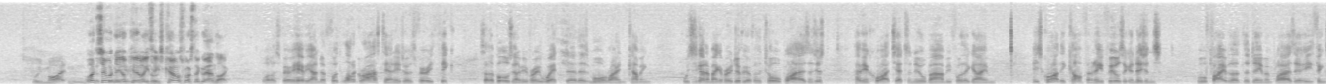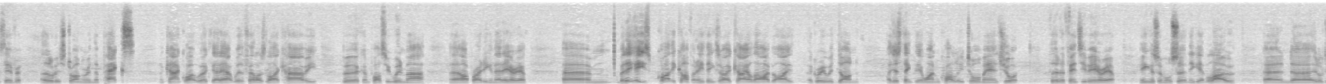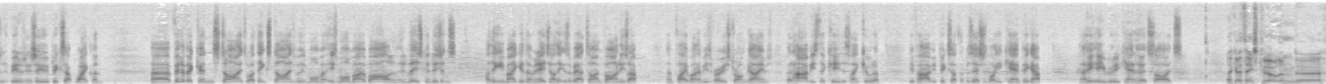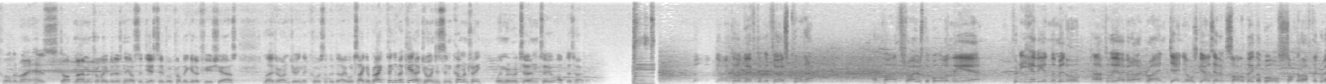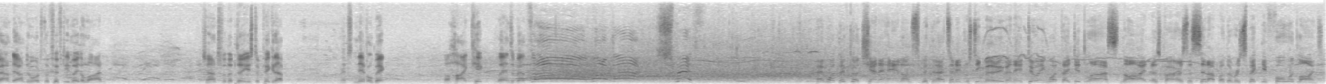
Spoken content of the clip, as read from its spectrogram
We might. Let's see what Neil Curley thinks. Curls, what's the ground like? Well, it's very heavy underfoot. A lot of grass down here, so it's very thick. So the ball's going to be very wet. Uh, there's more rain coming which is going to make it very difficult for the tall players. And just having a quiet chat to Neil Balme before the game, he's quietly confident. He feels the conditions will favour the, the Demon players. He thinks they're a little bit stronger in the packs. I can't quite work that out with fellows like Harvey, Burke and possibly Winmar uh, operating in that area. Um, but he, he's quietly confident. He thinks they're okay, although I, I, agree with Don. I just think they're one quality tall man short for the defensive area. Ingerson will certainly get low, and uh, it'll be interesting to see who picks up Wakelin. Uh, Vidovic and Stynes, well, I think Stynes is more, he's more mobile, and in these conditions, I think he may give them an edge. And I think it's about time Viney's up and play one of his very strong games. But Harvey's the key to St Kilda. If Harvey picks up the possessions like he can pick up, he, he really can hurt sides. Okay, thanks, Curl. And, uh, well, the rain has stopped momentarily, but as Neil suggested, we'll probably get a few showers later on during the course of the day. We'll take a break. Peter McKenna joins us in commentary when we return to Optus Oval. Melbourne going to the left in the first quarter. Umpire throws the ball in the air. Pretty heavy in the middle after the overnight rain. Daniels goes at it solidly. The ball socket off the ground down towards the 50-metre line. Chance for the D's to pick it up. That's Nettelbeck. A high kick lands about... Oh, what a mark! Smith! And what they've got Shanahan on Smith, now that's an interesting move, and they're doing what they did last night as far as the setup of the respective forward lines.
